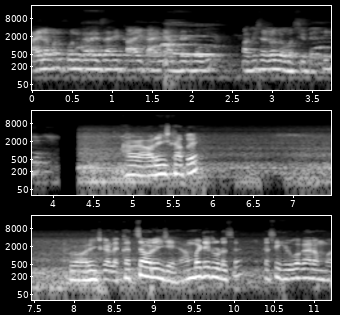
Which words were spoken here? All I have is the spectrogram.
आईला पण फोन करायचा आहे काय काय नाही अपडेट बघू. बाकी सगळं व्यवस्थित आहे ठीक आहे? हा ऑरेंज खातोय. हो, ऑरेंज काढला. कच्चा ऑरेंज आहे. आंबट आहे थोडंसं. कसं हिरवगार आंबा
